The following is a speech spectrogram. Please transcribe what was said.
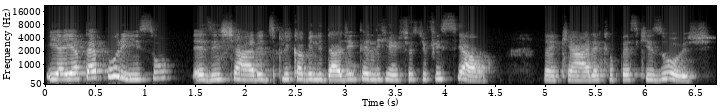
E aí, até por isso, existe a área de explicabilidade e inteligência artificial, né, que é a área que eu pesquiso hoje.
